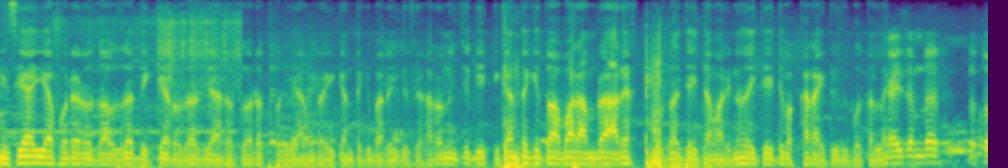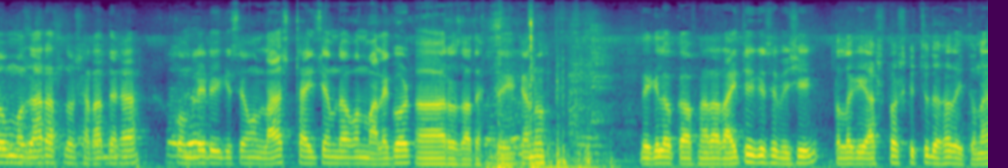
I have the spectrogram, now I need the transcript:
নিচে আইয়া পরে রোজা উজা দেখিয়া রোজা যে আর আরত করিয়া আমরা এখান থেকে বার হয়ে গেছি। কারণ হচ্ছে কি এখান থেকে তো আবার আমরা আরেক রোজা যাইতাম আর ইনো যাইতে যাইতে বাক্কা রাইতে যাব তার লাগে। গাইজ আমরা যত মজার আসলো সারা দেখা কমপ্লিট হয়ে গেছে। এখন লাস্ট আইছি আমরা এখন মালেগড় রোজা দেখতে। কেন? দেখিল আপনারা রাইত হয়ে গেছে বেশি তার লাগে আশপাশ কিছু দেখা যাইতো না।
